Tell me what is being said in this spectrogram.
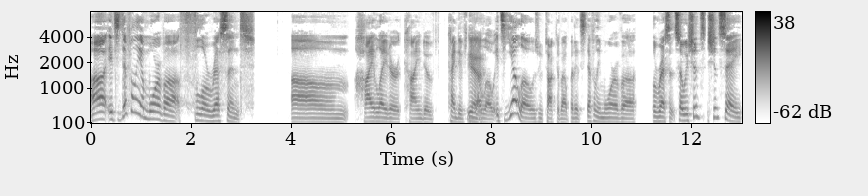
Uh, it's definitely a more of a fluorescent um highlighter kind of kind of Yeah. yellow. It's yellow as we've talked about, but it's definitely more of a fluorescent. So we should should say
